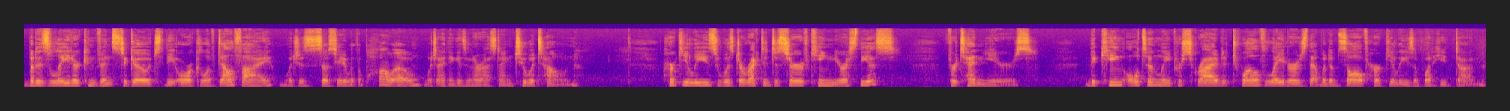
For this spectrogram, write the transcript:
but is later convinced to go to the Oracle of Delphi, which is associated with Apollo, which I think is interesting, to atone. Hercules was directed to serve King Eurystheus for 10 years. The king ultimately prescribed 12 labors that would absolve Hercules of what he'd done.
